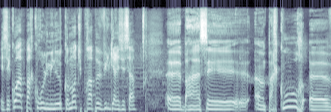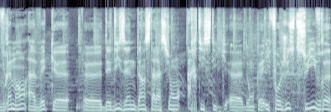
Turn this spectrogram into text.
Et c'est quoi un parcours lumineux? Comment tu pourrais un peu vulgariser ça? Euh, ben, C'est un parcours euh, vraiment avec euh, des dizaines d'installations artistiques. donc il faut juste suivre,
